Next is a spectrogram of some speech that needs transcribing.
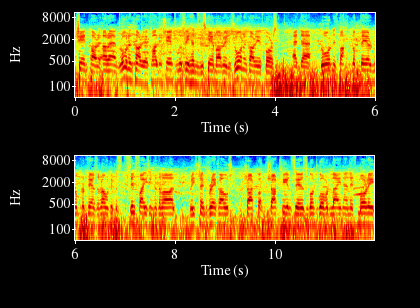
Shane Corrie, or uh, Ronan Corrie, I called him Shane two or three times this game already. It's Ronan Corrie, of course, and uh, Ronan is bottled up there. A number of players around him, but still fighting for the ball. Reach trying to break out. Short, short clearance there is going to go over the line, and it's Murray.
